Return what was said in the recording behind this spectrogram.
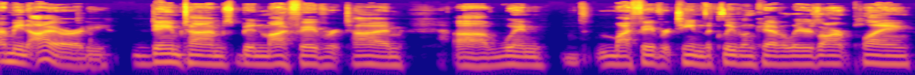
I mean, I already, Dame time's been my favorite time uh, when my favorite team, the Cleveland Cavaliers, aren't playing.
